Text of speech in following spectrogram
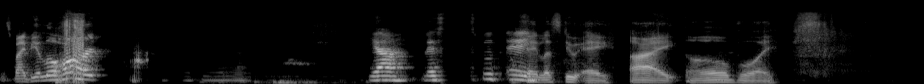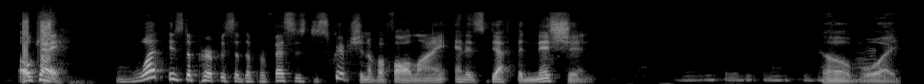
This might be a little hard. Yeah, let's put A. Okay, let's do A. All right. Oh boy. Okay. What is the purpose of the professor's description of a fall line and its definition? Oh boy.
